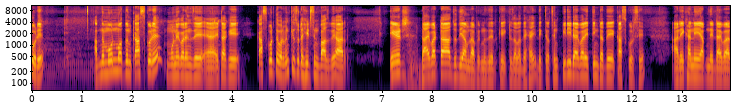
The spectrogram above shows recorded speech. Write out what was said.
করে, আপনি মন মতন কাজ করে মনে করেন যে এটাকে কাজ করতে পারবেন, কিছুটা হিট সিন বাঁচবে আর এর ড্রাইভারটা যদি আমরা আপনাদেরকে একটু জ্বালা দেখাই, দেখতে পাচ্ছেন পিডি ড্রাইভার এই তিনটাতে কাজ করছে। আর এখানে আপনি ড্রাইভার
